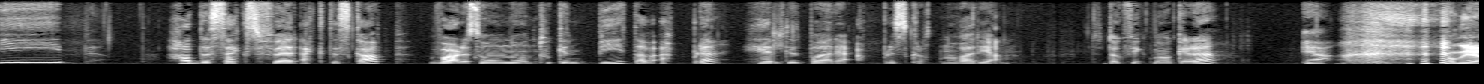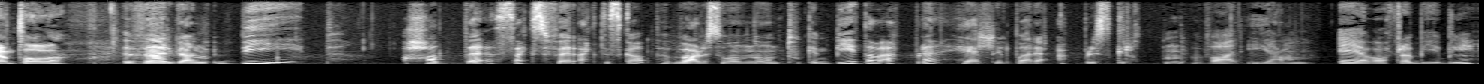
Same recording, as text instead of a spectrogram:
beep hadde sex før ekteskap, var det som om noen tok en bit av eplet, helt til bare epleskrotten var igjen. Dere fikk med dere det? Ja. Kan du gjenta det? Hver gang beep hadde sex før ekteskap, var det som om noen tok en bit av eplet, helt til bare epleskrotten var igjen. Eva fra Bibelen.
